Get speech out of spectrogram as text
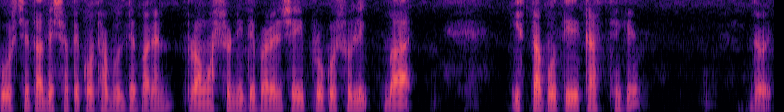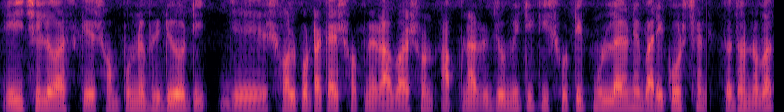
করছে তাদের সাথে কথা বলতে পারেন, পরামর্শ নিতে পারেন সেই প্রকৌশলী বা স্থাপতির কাছ থেকে। তো এই ছিল আজকে সম্পূর্ণ ভিডিওটি যে স্বল্প টাকায় স্বপ্নের আবাসন আপনার জমিটি কি সঠিক মূল্যায়নে বাড়ি করছেন? তো ধন্যবাদ,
